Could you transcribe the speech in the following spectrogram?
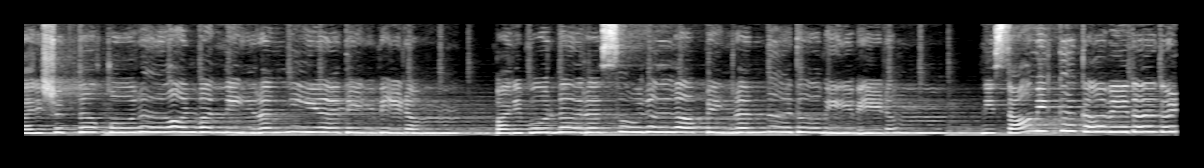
പരിശുദ്ധ ഖുർആൻ പരിപൂർണ റസൂലുള്ള കവിതകൾ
